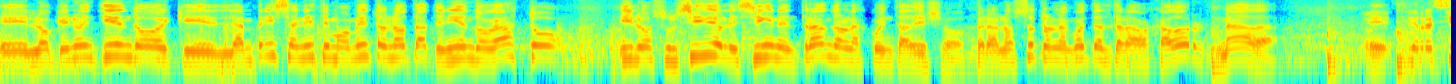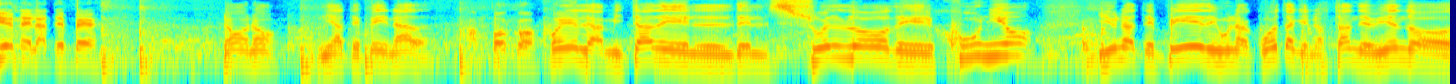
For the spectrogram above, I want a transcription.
Eh, lo que no entiendo es que la empresa en este momento no está teniendo gasto y los subsidios le siguen entrando en las cuentas de ellos. Pero a nosotros en la cuenta del trabajador, nada. Eh, y recién el ATP. No, no, ni ATP, nada. Tampoco. Fue la mitad del, sueldo de junio y un ATP de una cuota que nos están debiendo,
